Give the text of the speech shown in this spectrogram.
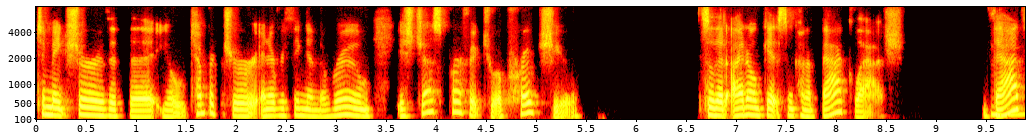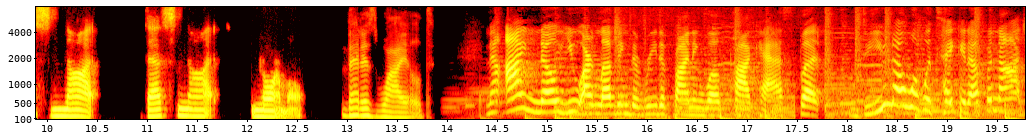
to make sure that the you know temperature and everything in the room is just perfect to approach you so that I don't get some kind of backlash. Mm-hmm. That's not that's not normal. That is wild. Now, I know you are loving the Redefining Wealth podcast, but do you know what would take it up a notch?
